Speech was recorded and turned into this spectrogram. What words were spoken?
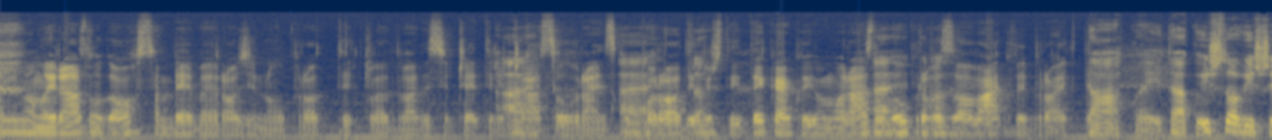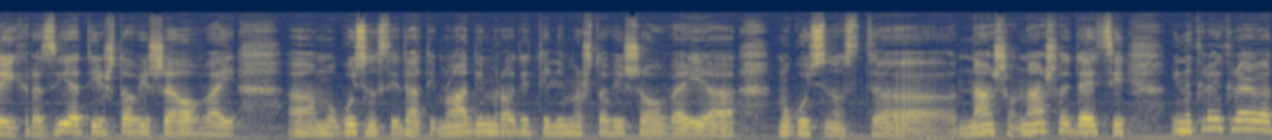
A imamo i razloga, osam beba je rođeno u protekla 24 a, časa u Vranjskom porodilištu i te kako imamo razloga a, upravo a, za ovakve projekte. Tako je, tako. I što više ih razvijati i što više ovaj, a, mogućnosti dati mladim roditeljima, što više ovaj, a, mogućnost a, našo, našoj deci. I na kraju krajeva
